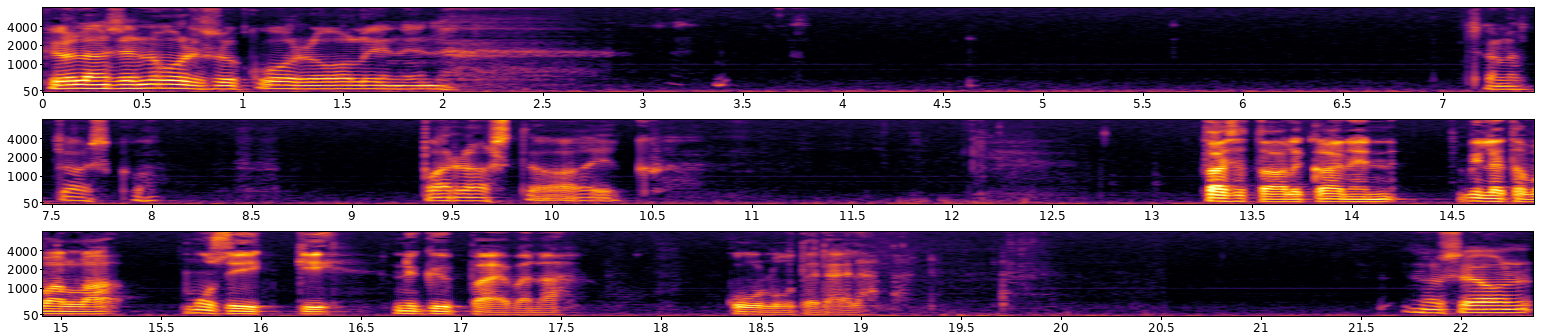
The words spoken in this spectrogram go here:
Kyllähän se nuorisokuoro oli, niin sanottaisiko parasta aikaa. Taisa Taalikainen, millä tavalla musiikki nykypäivänä kuuluu teidän elämään? No se on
